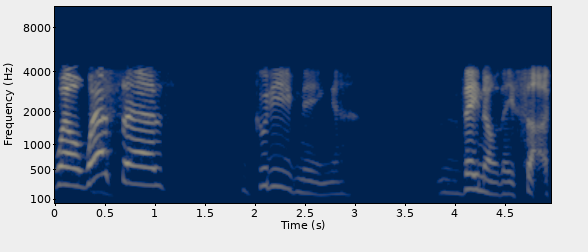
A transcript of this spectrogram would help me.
well, Wes says, "Good evening." They know they suck.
